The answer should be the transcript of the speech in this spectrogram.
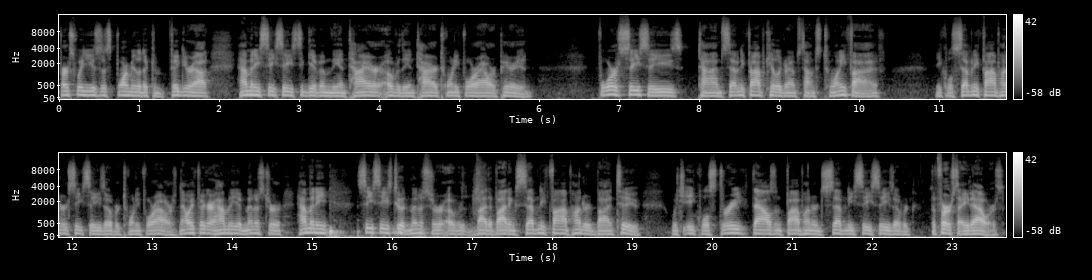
First, we use this formula to figure out how many cc's to give him the entire over the entire 24 hour period. 4 cc's times 75 kilograms times 25 equals 7,500 cc's over 24 hours. Now we figure out how many administer, how many cc's to administer over by dividing 7,500 by two, which equals 3,570 cc's over the first eight hours.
